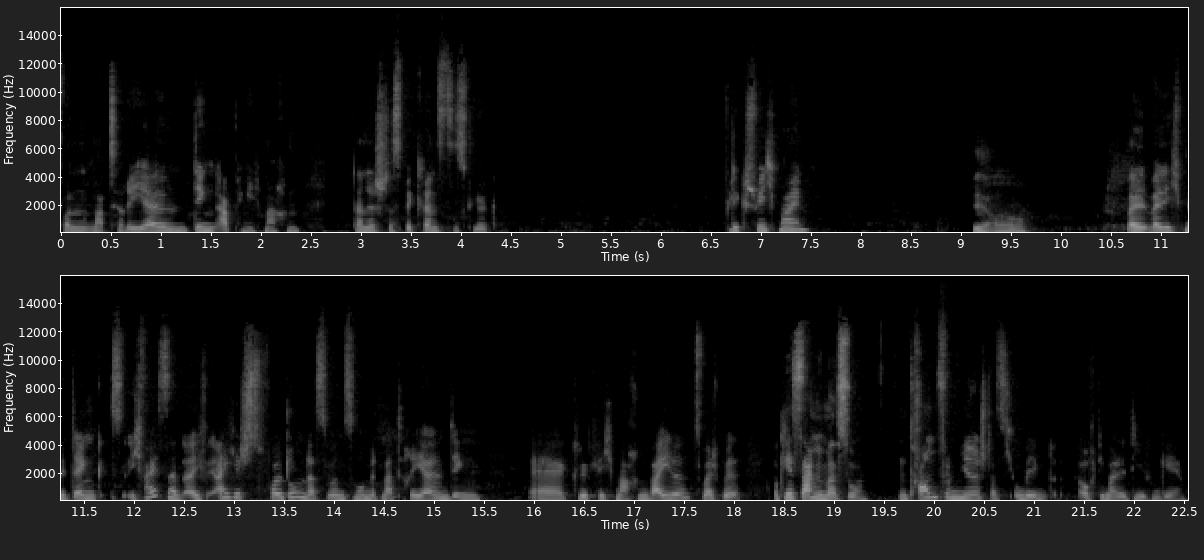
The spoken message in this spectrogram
von materiellen Dingen abhängig machen, dann ist das begrenztes Glück. Blickst du, wie ich meine? Ja. Weil, weil ich mir denke, ich weiß nicht, ich- eigentlich ist es voll dumm, dass wir uns nur mit materiellen Dingen äh, glücklich machen, weil zum Beispiel, okay, sagen wir mal so, ein Traum von mir ist, dass ich unbedingt auf die Malediven gehe.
